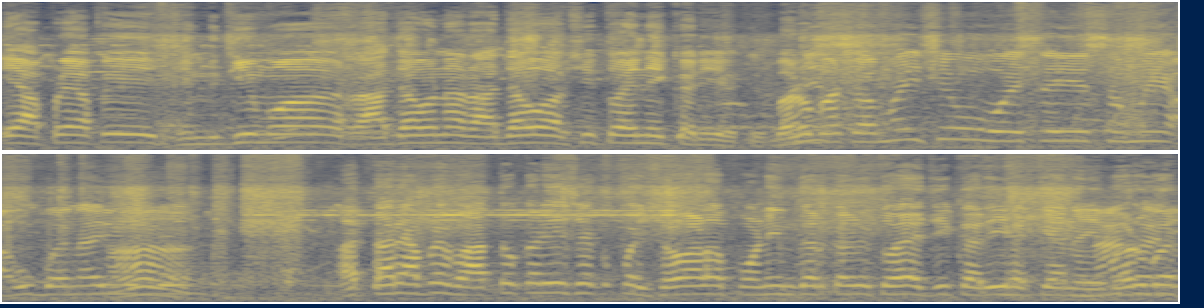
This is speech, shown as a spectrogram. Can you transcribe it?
એ આપણે આપણી જિંદગીમાં રાજાઓના રાજાઓ આવશે તોય નહીં કરી શકીએ. બરોબર? સમય શું હોય તો એ સમય આવું બનાવ્યું અત્યારે આપણે વાતો કરીએ છીએ કે પૈસાવાળા પોણીમ ઘર કર્યું તો હજી કરી શક્યા નહીં. બરોબર?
